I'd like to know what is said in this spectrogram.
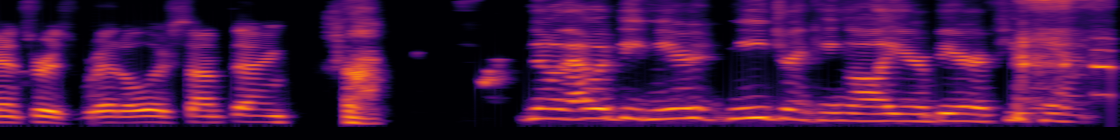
answer his riddle or something? No, that would be me, me drinking all your beer if you can't.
